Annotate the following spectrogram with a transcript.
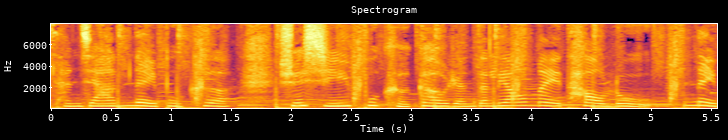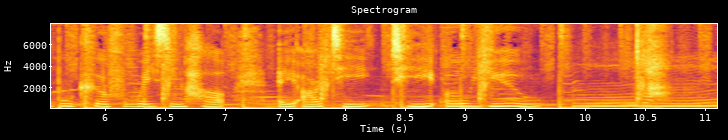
参加内部课，学习不可告人的撩妹套路。内部客服微信号 a r t t o u。嗯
